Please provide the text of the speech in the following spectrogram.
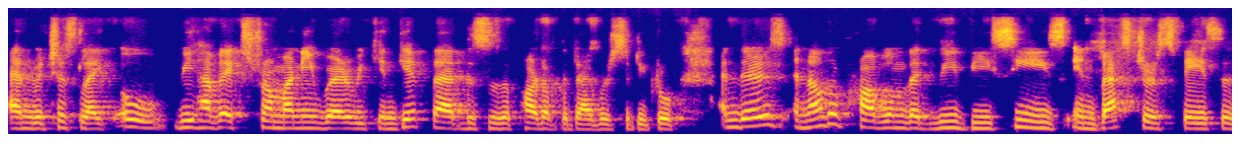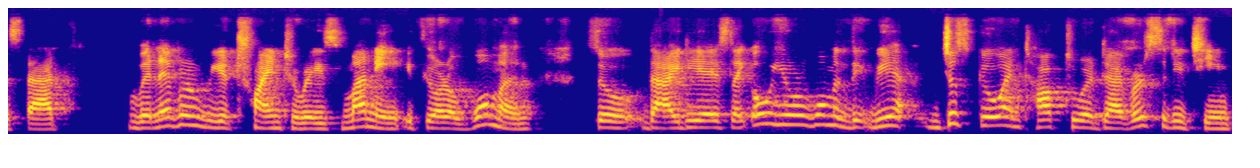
and which is like, oh, we have extra money where we can give that. This is a part of the diversity group. And there's another problem that we VCs investors face is that whenever we are trying to raise money if you're a woman so the idea is like oh you're a woman we just go and talk to a diversity team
